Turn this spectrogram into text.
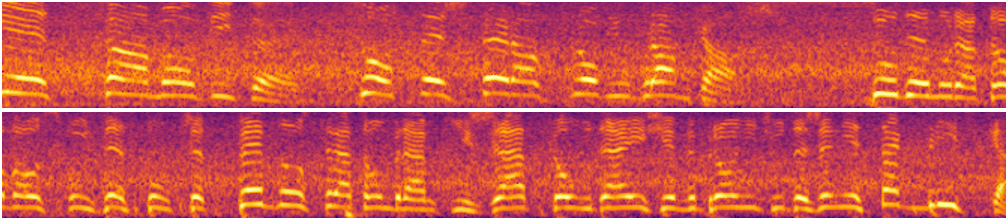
Niesamowite! Co też teraz zrobił bramkarz? Cudem uratował swój zespół przed pewną stratą bramki. Rzadko udaje się wybronić uderzenie z tak bliska.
